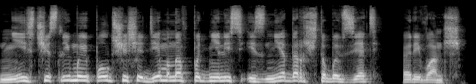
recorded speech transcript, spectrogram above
Неисчислимые полчища демонов поднялись из недр, чтобы взять реванш.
